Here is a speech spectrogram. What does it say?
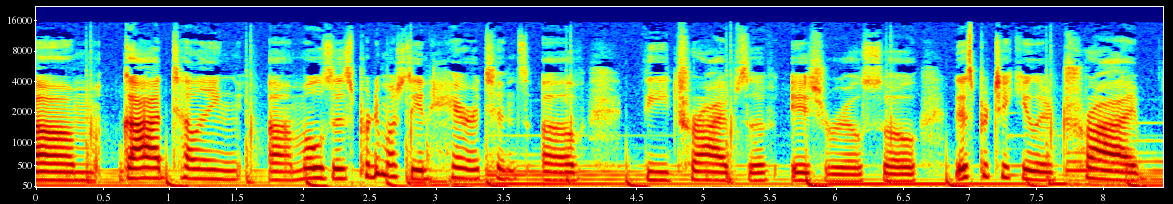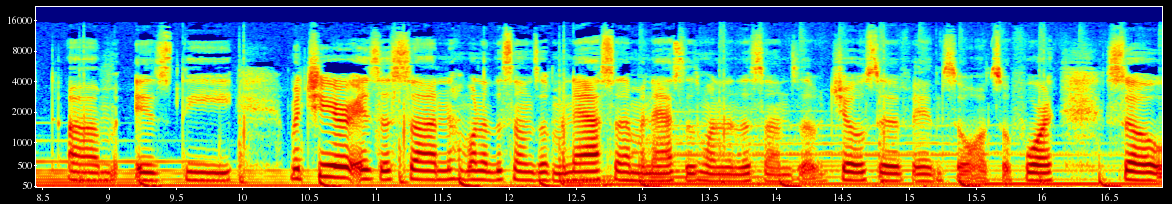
um, God telling uh, Moses pretty much the inheritance of the tribes of Israel. So this particular tribe um, is the Machir is a son, one of the sons of Manasseh. Manasseh is one of the sons of Joseph, and so on and so forth. So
